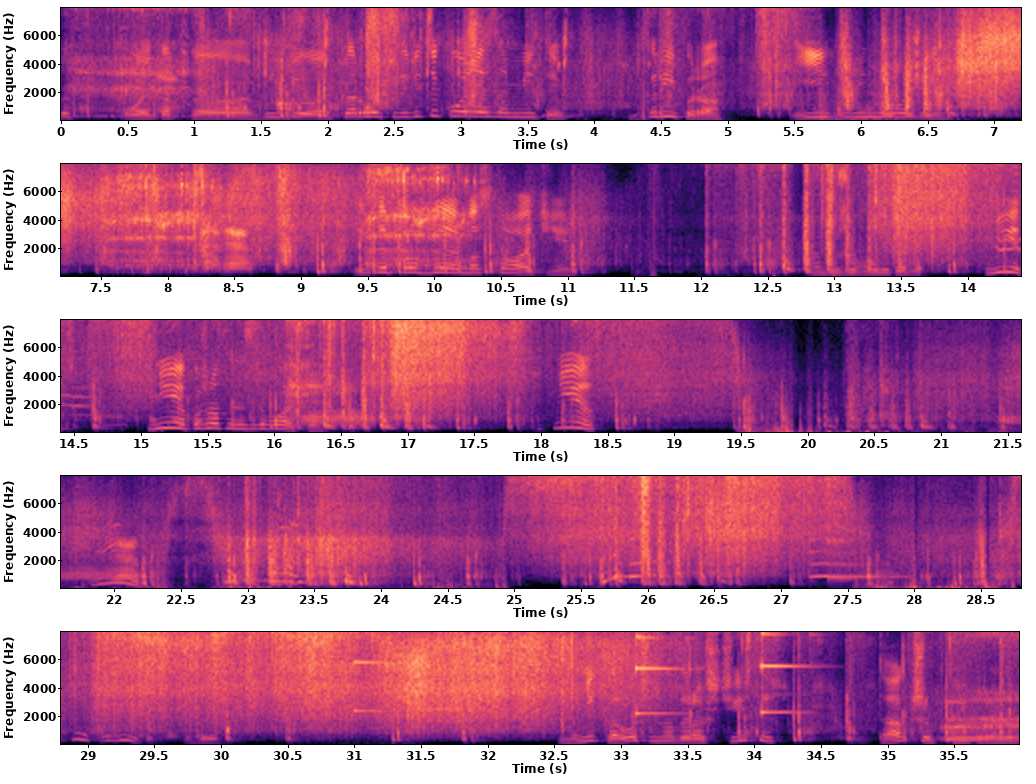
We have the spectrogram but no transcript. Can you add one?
Ой, тобто відео. Коротше, дивіться, кого я замітив. Кріпера. І він не один. І це проблема, кстати. Там дуже велика. для- Нет! Не, пожалуйста, не взрывайся. Нет! Нет! Фух, убив, убив. Мені, короче, надо розчистити Так, щоб не було.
